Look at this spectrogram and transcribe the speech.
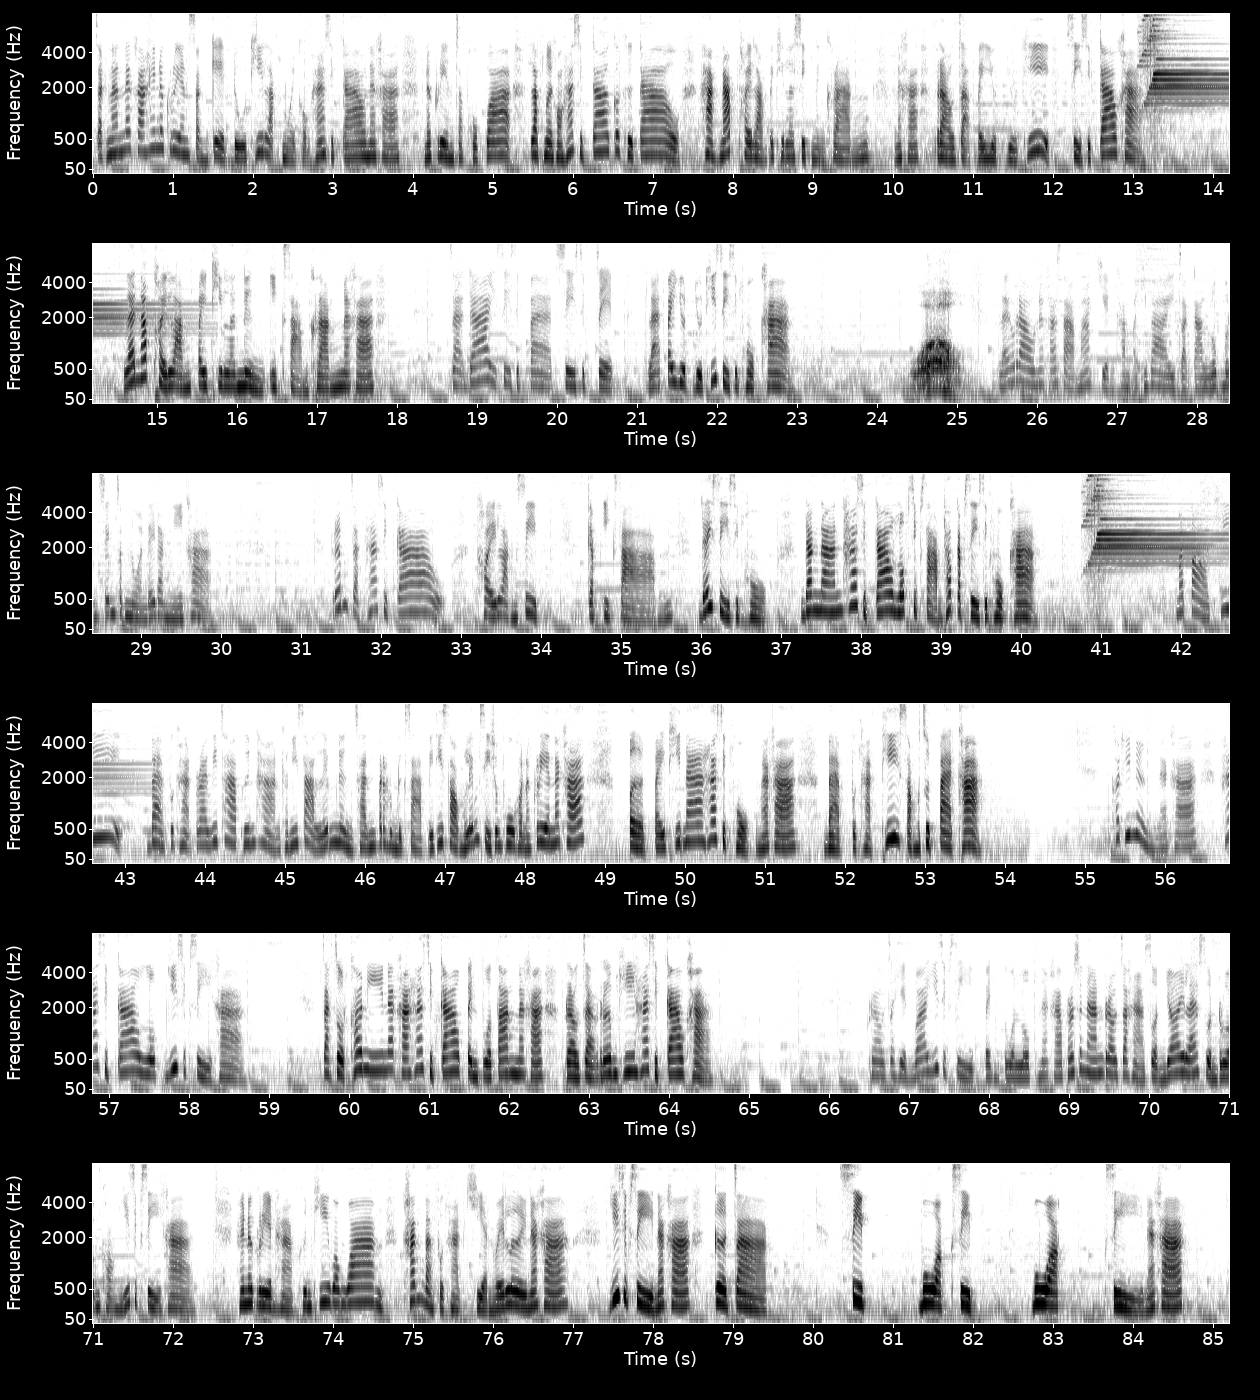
จากนั้นนะคะให้นักเรียนสังเกตดูที่หลักหน่วยของ 59 นะคะ นักเรียนจะพบว่าหลักหน่วยของ 59 ก็คือ 9 หากนับถอยหลังไปทีละ 10หนึ่งครั้งนะคะ เราจะไปหยุดอยู่ที่ 49 ค่ะ และนับถอยหลังไปทีละ 1 อีก 3 ครั้งนะคะ จะได้ 48 47 และไปหยุดอยู่ที่ 46 ค่ะ Wow. และเรานะคะสามารถเขียนคำอธิบายจากการลบบนเส้นจำนวนได้ดังนี้ค่ะ เริ่มจาก 59 ถอยหลัง 10 กับอีก 3 ได้ 46 ดังนั้น 59 ลบ 13 เท่ากับ 46 ค่ะ มาต่อที่แบบฝึกหัดรายวิชาพื้นฐานคณิตศาสตร์เล่ม 1 ชั้นประถมศึกษาปีที่ 2 เล่มสีชมพูของนักเรียนนะคะ เปิดไปที่หน้า 56 นะคะ แบบฝึกหัดที่ 2.8 ค่ะ ข้อที่1นะคะ59ลบ24 ค่ะ จากโจทย์ข้อนี้นะคะ 59 เป็นตัวตั้งนะคะ เราจะเริ่มที่ 59 ค่ะเราจะเห็นว่า 24 เป็นตัวลบนะคะ เพราะฉะนั้นเราจะหาส่วนย่อยและส่วนรวมของ 24 ค่ะ ให้นักเรียนหาพื้นที่ว่างๆ ข้างแบบฝึกหัดเขียนไว้เลยนะคะ 24 นะคะ เกิดจาก 10 บวก 10 บวก 4 นะคะ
